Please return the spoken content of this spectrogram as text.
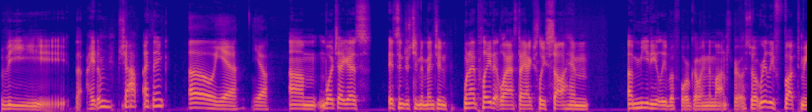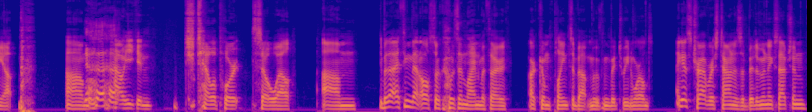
the the item shop. I think. Oh, yeah, yeah. Um, which I guess it's interesting to mention. When I played it last, I actually saw him immediately before going to Monstro, so it really fucked me up. um, how he can teleport so well. Um, but I think that also goes in line with our our complaints about moving between worlds. I guess Traverse Town is a bit of an exception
